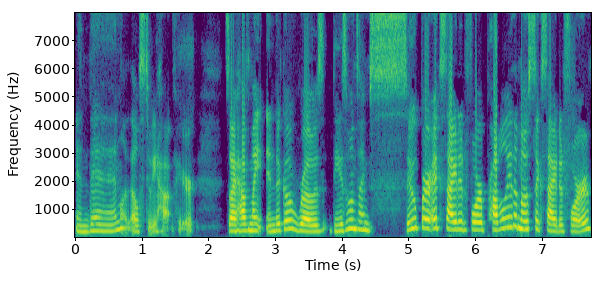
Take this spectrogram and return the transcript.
And then what else do we have here? So I have my indigo rose. These ones I'm super excited for, probably the most excited for.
